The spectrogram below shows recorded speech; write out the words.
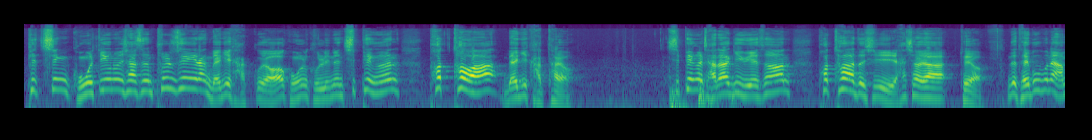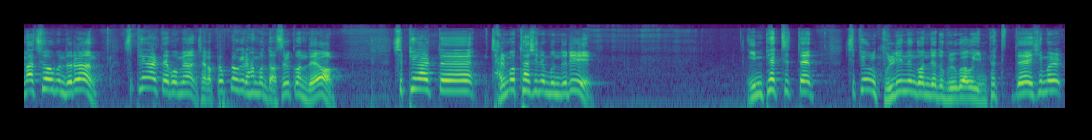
피칭, 공을 띄우는 샷은 풀스윙이랑 맥이 같고요. 공을 굴리는 치핑은 퍼터와 맥이 같아요. 치핑을 잘하기 위해선 퍼터 하듯이 하셔야 돼요. 근데 대부분의 아마추어 분들은 치핑할 때 보면 제가 뾱뾱이를 한 번 더 쓸 건데요. 치핑할 때 잘못하시는 분들이 임팩트 때 치핑을 굴리는 건데도 불구하고 임팩트 때 힘을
